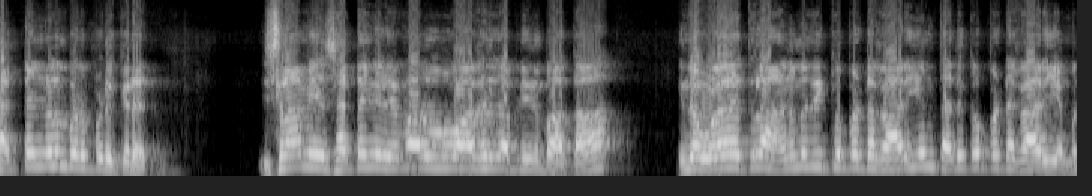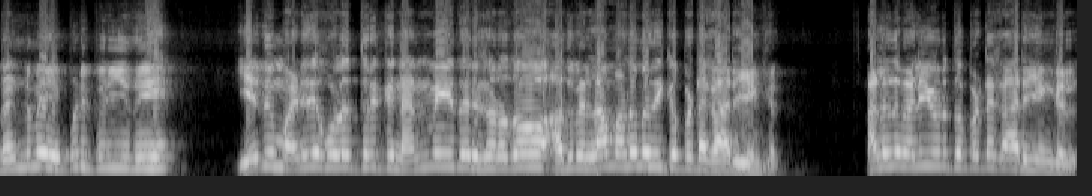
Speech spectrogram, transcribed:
சட்டங்களும் பிறப்படுகிறது. இஸ்லாமிய சட்டங்கள் எவ்வாறு உருவாகிறது அப்படின்னு பார்த்தா இந்த உலகத்துல அனுமதிக்கப்பட்ட காரியம் தடுக்கப்பட்ட காரியம் ரெண்டுமே எப்படி பிரியுது? எது மனித குலத்திற்கு நன்மை தருகிறதோ அதுவெல்லாம் அனுமதிக்கப்பட்ட காரியங்கள். அல்லது வலியுறுத்தப்பட்ட காரியங்கள்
